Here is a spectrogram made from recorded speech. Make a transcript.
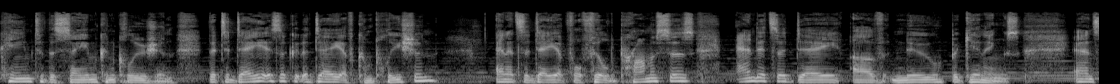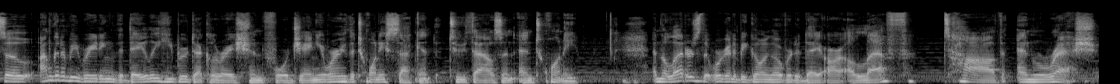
came to the same conclusion that today is a, a day of completion and it's a day of fulfilled promises and it's a day of new beginnings. And so I'm going to be reading the daily Hebrew declaration for January the 22nd, 2020. And the letters that we're going to be going over today are Aleph, Tav, and Resh.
